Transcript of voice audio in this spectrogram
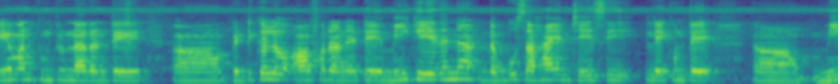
ఏమనుకుంటున్నారంటే పెట్టుకల్ ఆఫర్ అనంటే మీకు ఏదైనా డబ్బు సహాయం చేసి లేకుంటే మీ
